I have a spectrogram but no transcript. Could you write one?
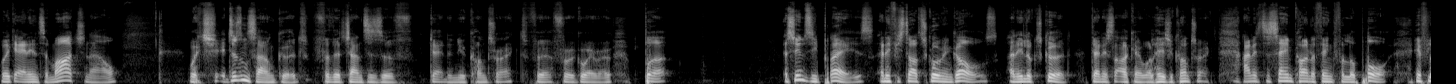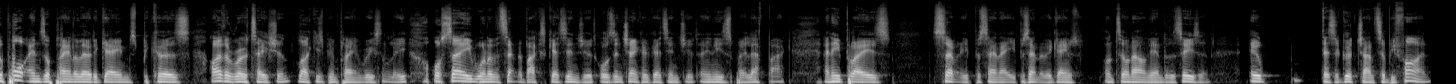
we're getting into March now, which it doesn't sound good for the chances of getting a new contract for for Aguero, but as soon as he plays and if he starts scoring goals and he looks good, then it's like, okay, well, here's your contract. And it's the same kind of thing for Laporte. If Laporte ends up playing a load of games because either rotation, like he's been playing recently, or say one of the centre backs gets injured or Zinchenko gets injured and he needs to play left back and he plays 70%, 80% of the games until now at the end of the season, there's a good chance he'll be fine.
